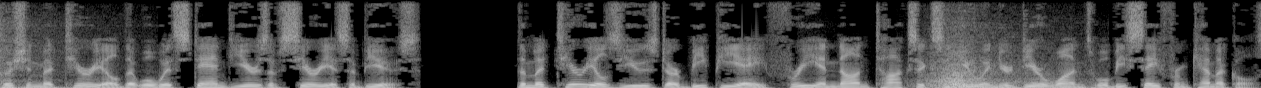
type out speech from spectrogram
cushion material that will withstand years of serious abuse. The materials used are BPA-free and non-toxic so you and your dear ones will be safe from chemicals.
